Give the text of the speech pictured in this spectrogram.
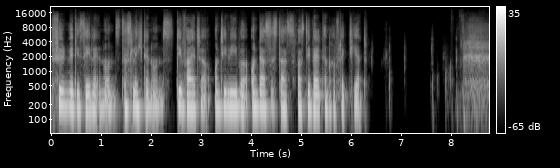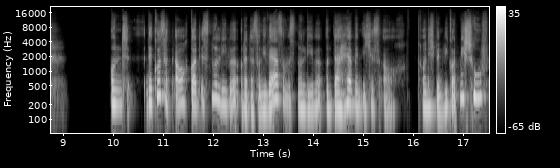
fühlen wir die Seele in uns, das Licht in uns, die Weite und die Liebe. Und das ist das, was die Welt dann reflektiert. Und der Kurs sagt auch, Gott ist nur Liebe oder das Universum ist nur Liebe und daher bin ich es auch. Und ich bin, wie Gott mich schuf.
